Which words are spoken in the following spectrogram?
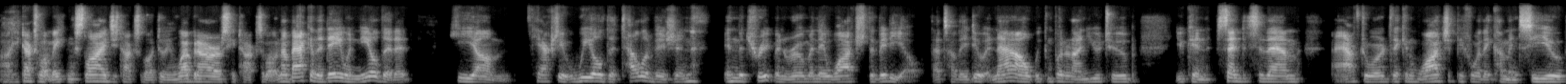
Uh, he talks about making slides. He talks about doing webinars. He talks about now back in the day when Neil did it, he um he actually wheeled a television in the treatment room and they watch the video. That's how they do it. Now we can put it on YouTube. You can send it to them afterwards. They can watch it before they come and see you.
